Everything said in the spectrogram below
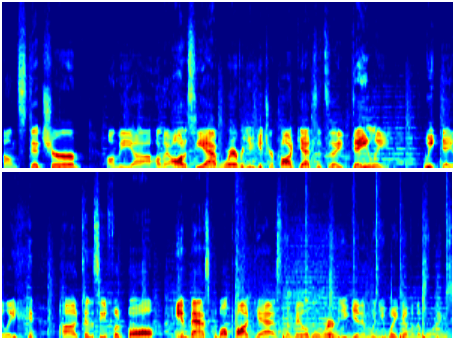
on Stitcher, on the uh, on the Audacy app, wherever you get your podcasts. It's a daily, week daily uh, Tennessee football and basketball podcast available wherever you get it when you wake up in the mornings.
